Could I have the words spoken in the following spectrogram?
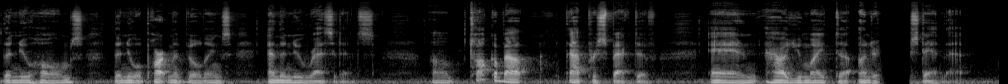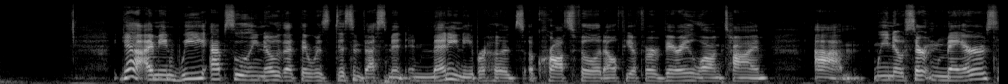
the new homes, the new apartment buildings, and the new residents. Um, talk about that perspective and how you might uh, understand that. Yeah, I mean, we absolutely know that there was disinvestment in many neighborhoods across Philadelphia for a very long time. Um, we know certain mayors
